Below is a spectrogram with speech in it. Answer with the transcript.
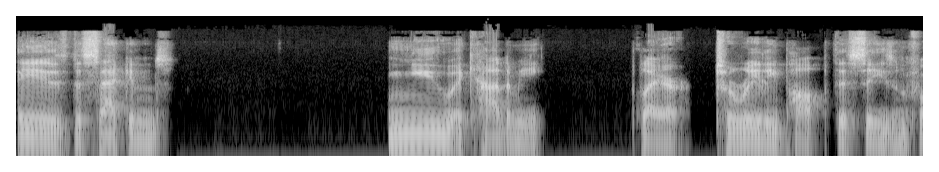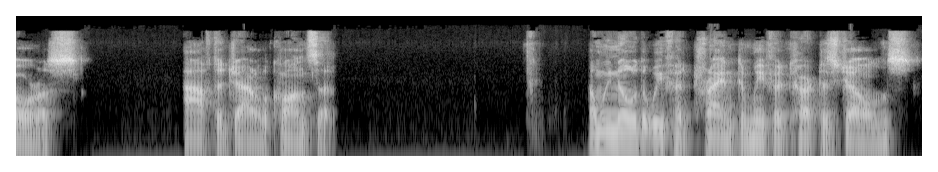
is the second new academy player to really pop this season for us after Jarell Quansah. And we know that we've had Trent and we've had Curtis Jones.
